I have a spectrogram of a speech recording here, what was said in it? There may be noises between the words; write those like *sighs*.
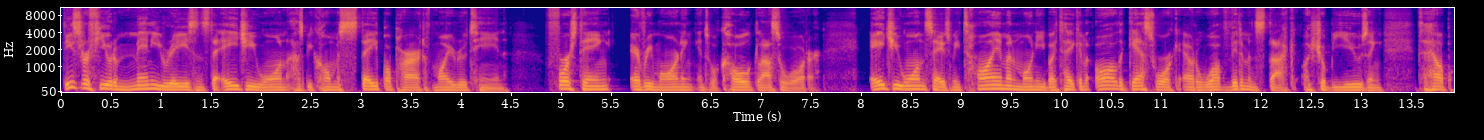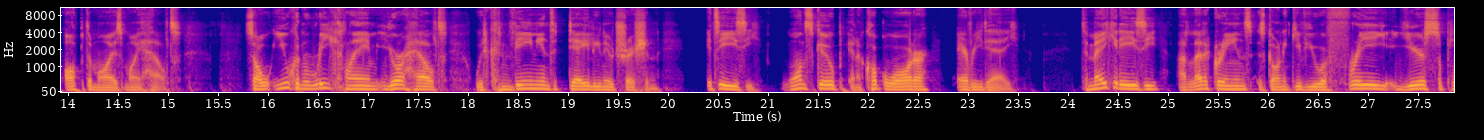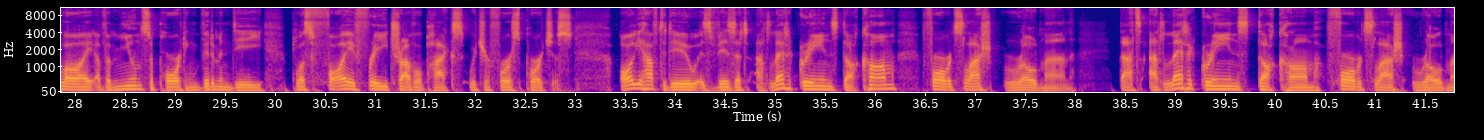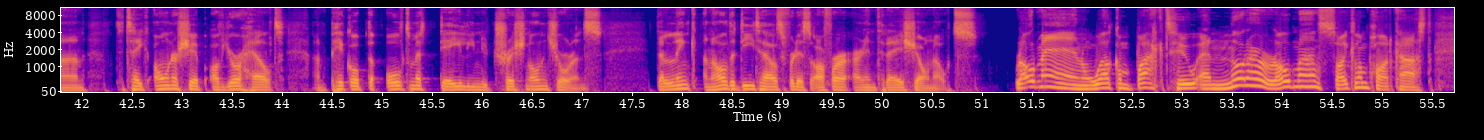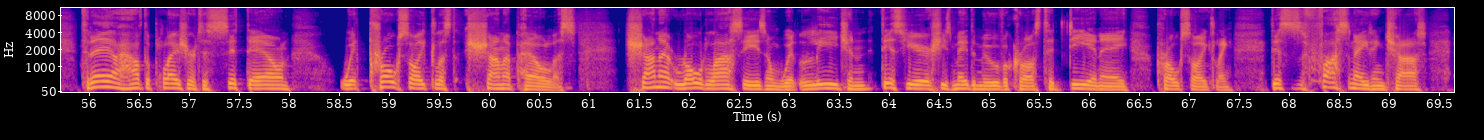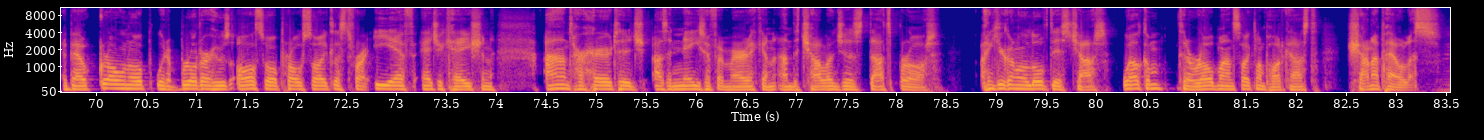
These are a few of the many reasons that AG1 has become a staple part of my routine first thing every morning into a cold glass of water. AG1 saves me time and money by taking all the guesswork out of what vitamin stack I should be using to help optimize my health. So you can reclaim your health with convenient daily nutrition. It's easy. One scoop in a cup of water every day. To make it easy, Athletic Greens is going to give you a free year's supply of immune supporting vitamin D plus five free travel packs with your first purchase. All you have to do is visit athleticgreens.com forward slash roadman. That's athleticgreens.com forward slash roadman to take ownership of your health and pick up the ultimate daily nutritional insurance. The link and all the details for this offer are in today's show notes. Roadman, welcome back to another Roadman Cycling Podcast. Today I have the pleasure to sit down with pro cyclist Shayna Powless. Shayna rode last season with Legion. This year, she's made the move across to DNA Pro Cycling. This is a fascinating chat about growing up with a brother who's also a pro cyclist for EF education and her heritage as a Native American and the challenges that's brought. I think you're going to love this chat. Welcome to the Roadman Cycling Podcast, Shayna Powless.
